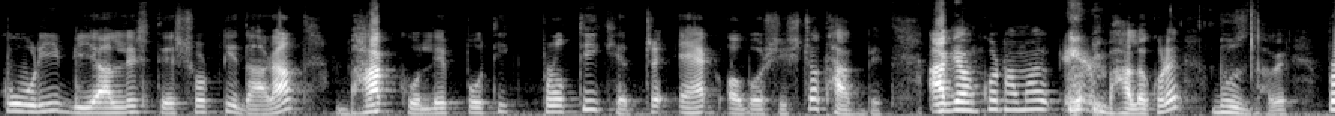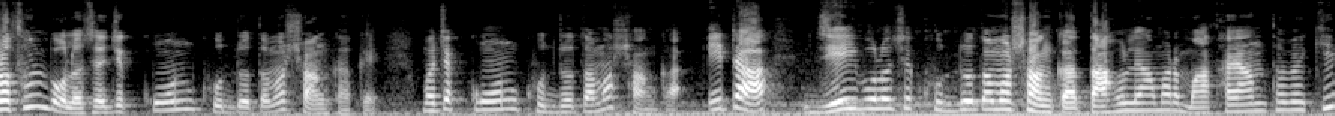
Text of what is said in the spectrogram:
কুড়ি, বিয়াল্লিশ, তেষট্টি দ্বারা ভাগ করলে প্রতি প্রতি ক্ষেত্রে এক অবশিষ্ট থাকবে? আগে অঙ্কটা আমার ভালো করে বুঝতে হবে। প্রথমে বলেছে যে, কোন ক্ষুদ্রতম সংখ্যাকে? বলছে, কোন ক্ষুদ্রতম সংখ্যা? এটা যেই বলেছে ক্ষুদ্রতম সংখ্যা, তাহলে আমার মাথায় আনতে হবে কি?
